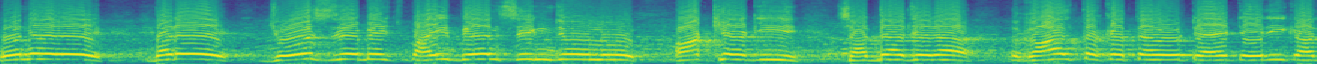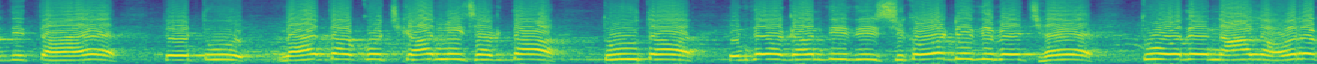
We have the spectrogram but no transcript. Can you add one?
ਉਹਨਾਂ ਨੇ ਬੜੇ ਜੋਸ਼ ਦੇ ਵਿੱਚ ਭਾਈ ਬੇਅੰਤ ਸਿੰਘ ਜੀ ਨੂੰ ਆਖਿਆ ਕਿ ਸਾਡਾ ਜਿਹੜਾ ਅਕਾਲ ਤਖਤ ਹੈ ਉਹ ਟਹਿ ਟੇਰੀ ਕਰ ਦਿੱਤਾ ਹੈ ਤੇ ਤੂੰ, ਮੈਂ ਤਾਂ ਕੁਝ ਕਰ ਨਹੀਂ ਸਕਦਾ। ਤੂੰ ਤਾਂ ਇੰਦਰਾ ਗਾਂਧੀ ਦੀ ਸਿਕਿਉਰਿਟੀ ਦੇ ਵਿੱਚ ਹੈ। ਤੂੰ ਉਹਦੇ ਨਾਲ ਹਰ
